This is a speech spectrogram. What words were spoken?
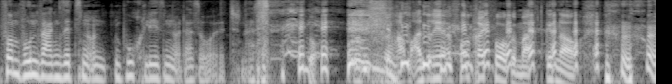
vorm Wohnwagen sitzen und ein Buch lesen oder so. So, das haben andere erfolgreich vorgemacht, genau.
